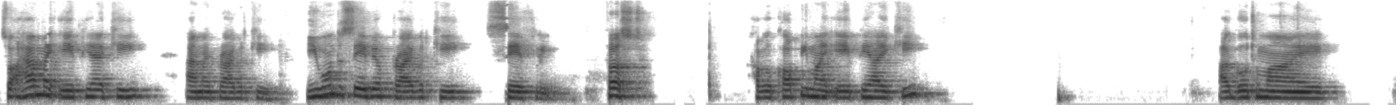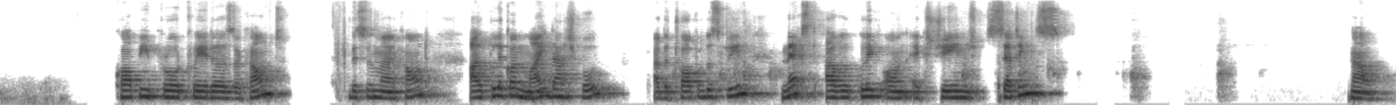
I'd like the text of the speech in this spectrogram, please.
So I have my API key and my private key. You want to save your private key safely. First, I will copy my API key. I'll go to my Copy Pro Traders account. This is my account. I'll click on my dashboard at the top of the screen. Next, I will click on Exchange Settings. Now,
